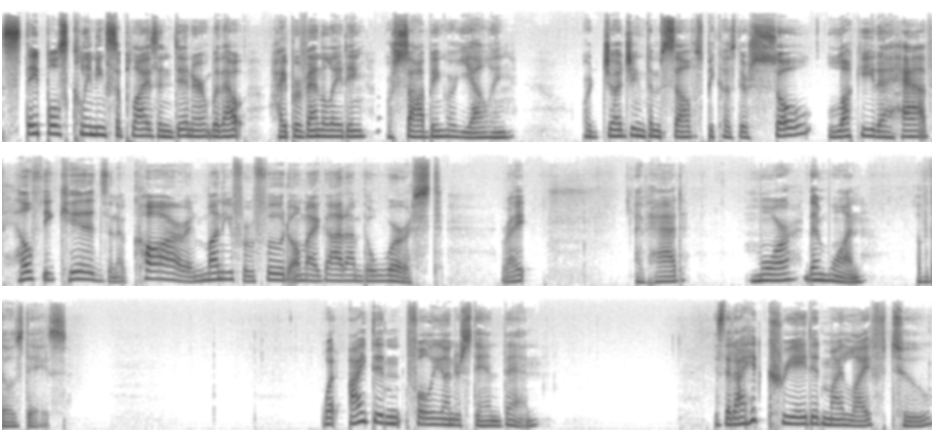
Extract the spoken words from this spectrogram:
Staples cleaning supplies and dinner without hyperventilating or sobbing or yelling or judging themselves because they're so lucky to have healthy kids and a car and money for food. Oh my God, I'm the worst, right? I've had more than one of those days. What I didn't fully understand then is that I had created my life to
